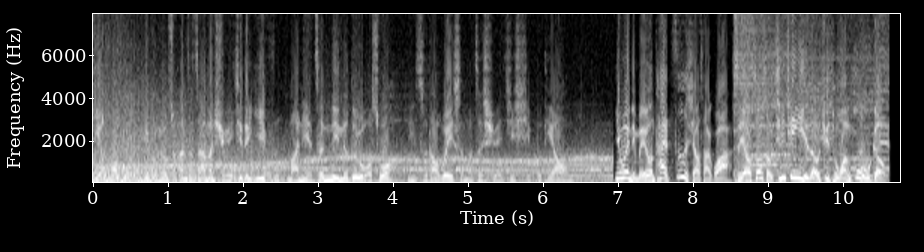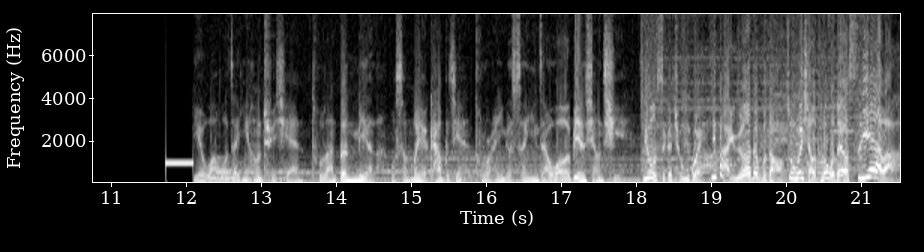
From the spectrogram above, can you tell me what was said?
电划过，女朋友穿着沾满血迹的衣服，满脸狰狞地对我说：“你知道为什么这血迹洗不掉吗？”因为你没用太字，小傻瓜，只要双手轻轻一揉，去除顽固污垢。夜晚，我在银行取钱，突然灯灭了，我什么也看不见。突然，一个声音在我耳边响起：“又是个穷鬼，一百余额都不到，作为小偷，我都要失业了。”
